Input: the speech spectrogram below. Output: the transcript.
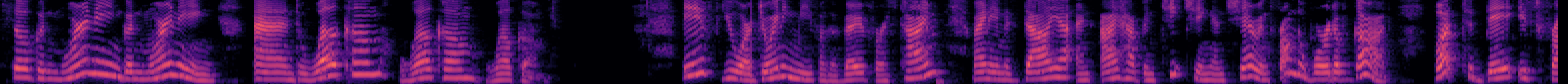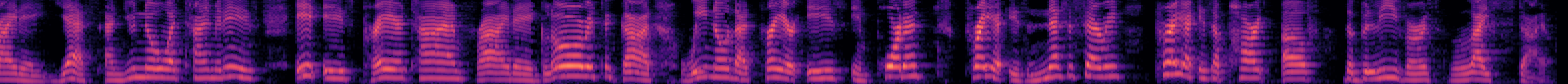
So, good morning, good morning, and welcome, welcome, welcome. If you are joining me for the very first time, my name is Dahlia, and I have been teaching and sharing from the Word of God. But today is Friday, yes, and you know what time it is. It is prayer time Friday. Glory to God. We know that prayer is important, prayer is necessary, prayer is a part of the believer's lifestyle.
